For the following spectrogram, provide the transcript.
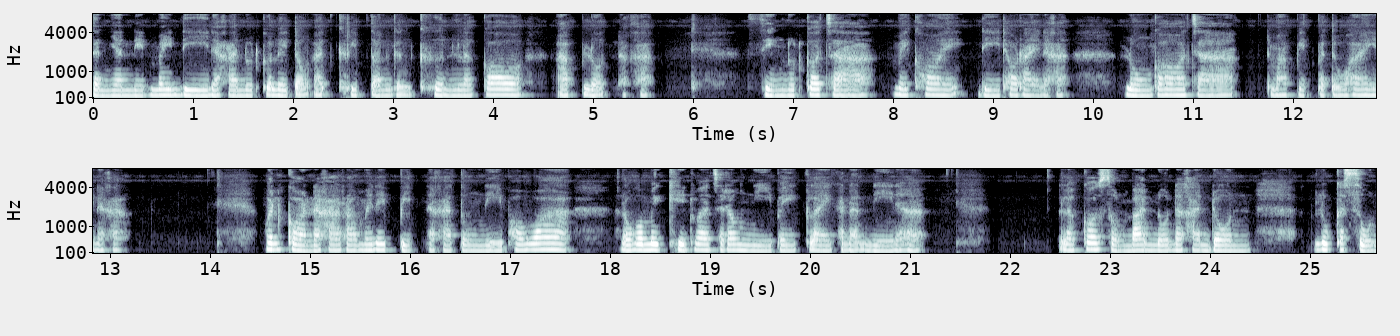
สัญญาณเน็ตไม่ดีนะคะ นุชก็เลยต้องอัดคลิปตอนกลางคืนแล้วก็อัปโหลดนะคะ เสียงนุชก็จะไม่ค่อยดีเท่าไหร่นะคะ ลุงก็จะมาปิดประตูให้นะคะ วันก่อนนะคะเราไม่ได้ปิดนะคะ ตรงนี้เพราะว่าเราก็ไม่คิดว่าจะต้องหนีไปไกลขนาดนี้นะคะ แล้วก็ส่วนบ้านโน้นนะคะโดนลูกกระสุน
